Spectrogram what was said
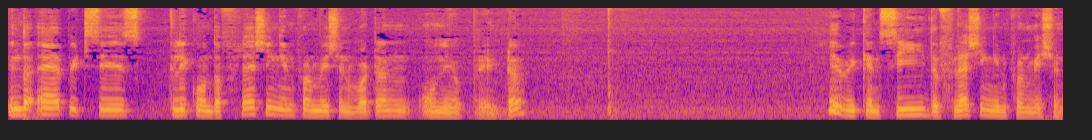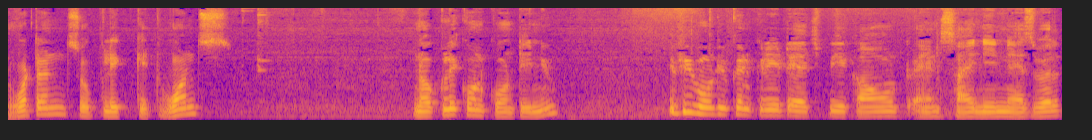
In the app it says click on the flashing information button on your printer. Here we can see the flashing information button so click it once now click on continue. If you want you can create a HP account and sign in as well.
